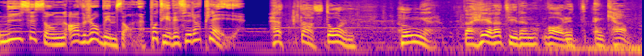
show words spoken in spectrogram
Ny säsong av Robinson på TV4 Play. Hetta, storm, hunger. Det har hela tiden varit en kamp.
